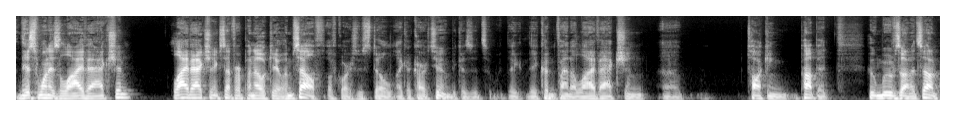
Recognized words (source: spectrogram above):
this one is live action. Live action, except for Pinocchio himself, of course, who's still like a cartoon because it's, they, they couldn't find a live action uh, talking puppet who moves on its own.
